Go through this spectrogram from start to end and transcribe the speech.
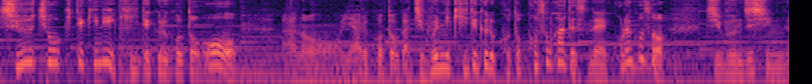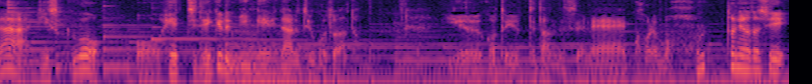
中長期的に効いてくることをあのやることが自分に効いてくることこそがですねこれこそ自分自身がリスクをヘッジできる人間になるということだということを言ってたんですよね。これも本当に私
